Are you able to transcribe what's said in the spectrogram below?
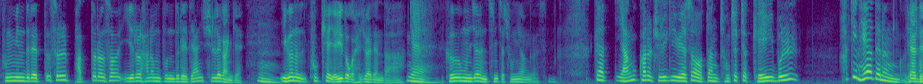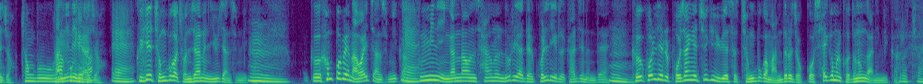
국민들의 뜻을 받들어서 일을 하는 분들에 대한 신뢰관계. 음. 이거는 국회 여의도가 해줘야 된다. 예. 그 문제는 진짜 중요한 것 같습니다. 그러니까 양국화를 줄이기 위해서 어떤 정책적 개입을 하긴 해야 되는 거죠. 해야 되죠. 정부나 당연히 국회가? 해야죠. 예. 그게 정부가 존재하는 이유지 않습니까? 음. 그 헌법에 나와 있지 않습니까? 네. 국민이 인간다운 삶을 누려야 될 권리를 가지는데 음. 그 권리를 보장해 주기 위해서 정부가 만들어줬고 세금을 거두는 거 아닙니까? 그렇죠.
